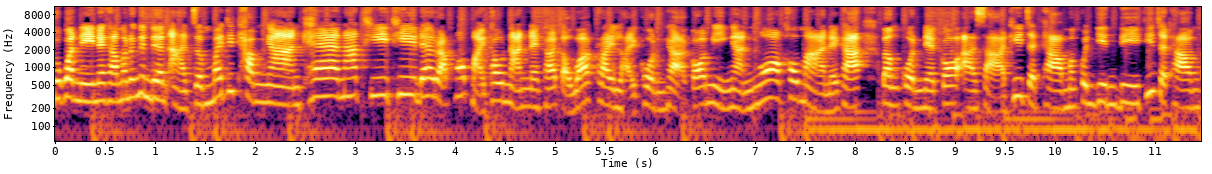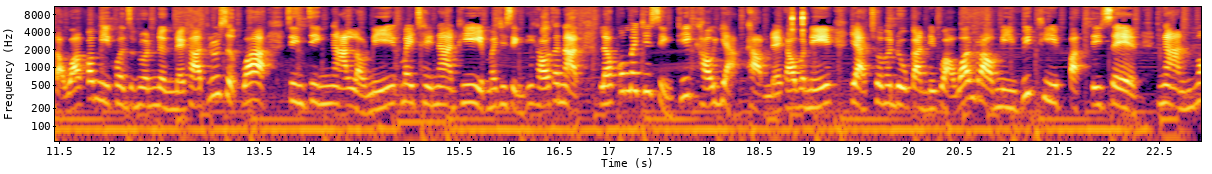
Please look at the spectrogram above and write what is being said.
ทุกวันนี้นะคะมนุษย์เงินเดือนอาจจะไม่ได้ทำงานแค่หน้าที่ที่ได้รับมอบหมายเท่านั้นนะคะ แต่ว่าใครหลายคนค่ะ ก็มีงานงอกเข้ามานะคะ บางคนเนี่ยก็อาสาที่จะทำบางคนยินดีที่จะทำแต่ว่าก็มีคนจำนวนหนึ่งนะคะที่รู้สึกว่าจริง ๆ งานเหล่านี้ไม่ใช่หน้าที่ไม่ใช่สิ่งที่เขาถนัด แล้วก็ไม่ใช่สิ่งที่เขาอยากทำนะคะ วันนี้อยากชวนมาดูกันดีกว่าว่าเรามีวิธีปฏิเสธ งานง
